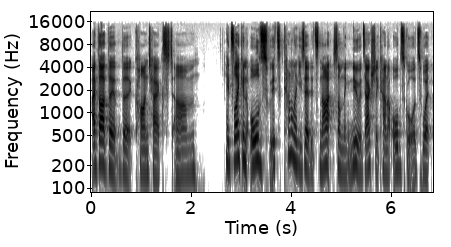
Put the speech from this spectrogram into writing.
i thought that the context um it's like an old school it's kind of like you said it's not something new it's actually kind of old school it's what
